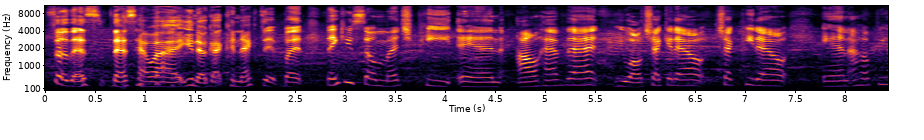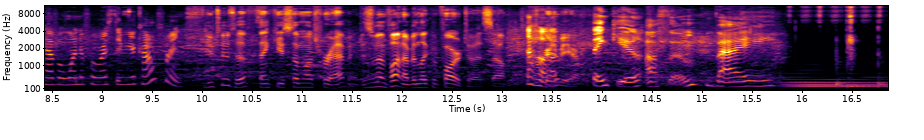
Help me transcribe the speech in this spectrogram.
so that's that's how I, you know, got connected. But thank you so much, Pete. And I'll have that. You all check it out. Check Pete out. And I hope you have a wonderful rest of your conference. You too, Tiff. Thank you so much for having me. This has been fun. I've been looking forward to it, so it's great to be here. Thank you. Awesome. Bye.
